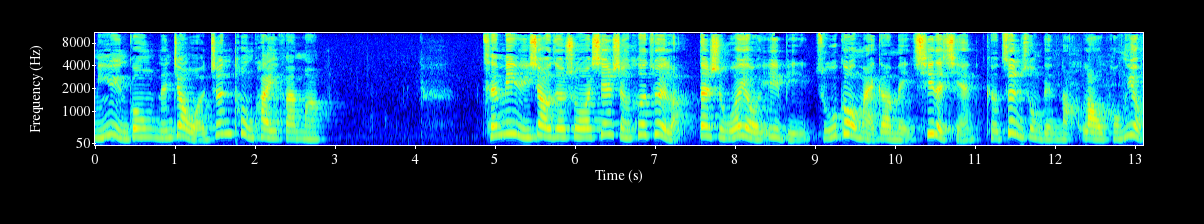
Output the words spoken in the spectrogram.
明允公能叫我真痛快一番吗？”陈明允笑着说：“先生喝醉了，但是我有一笔足够买个美妻的钱，可赠送给老老朋友。”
